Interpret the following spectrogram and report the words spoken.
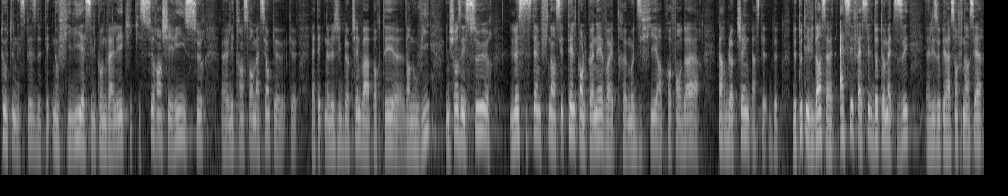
toute une espèce de technophilie à Silicon Valley qui, qui surenchérise sur euh, les transformations que, la technologie blockchain va apporter euh, dans nos vies. Une chose est sûre, le système financier tel qu'on le connaît va être modifié en profondeur par blockchain parce que de, toute évidence, ça va être assez facile d'automatiser euh, les opérations financières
